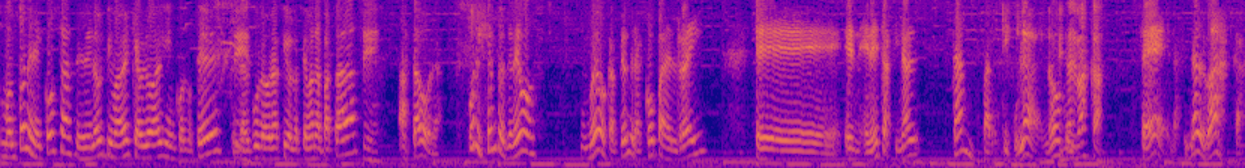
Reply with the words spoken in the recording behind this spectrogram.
montones de cosas desde la última vez que habló alguien con ustedes, Sí. que calculo habrá sido la semana pasada, Sí. hasta ahora. Por ejemplo, tenemos un nuevo campeón de la Copa del Rey eh, en, en esta final tan particular, ¿no? ¿Final vasca? Sí, la final vasca.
